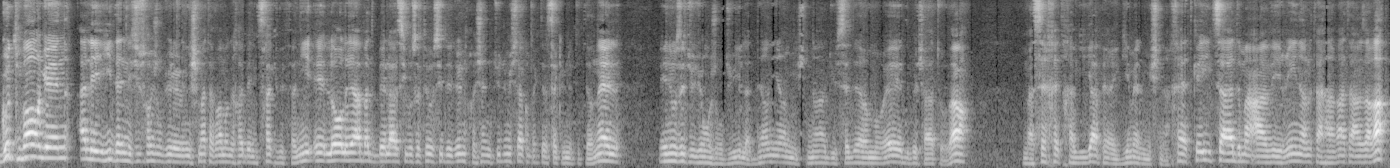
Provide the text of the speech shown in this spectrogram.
Good morning, allez, Yiden, ce sera aujourd'hui le Nishmat Avram Mordechai Ben Yitzhak Vefani et l'Orléa Bat Bella. Si vous souhaitez aussi dédier une prochaine étude de Mishnah, contactez la communauté éternelle. Et nous étudions aujourd'hui la dernière Mishnah du Seder Moed Besha Tova, Masechet Chagiga Perek Gimel Mishnah Chet, Keitzad Ma'avirin al Taharat Azara,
